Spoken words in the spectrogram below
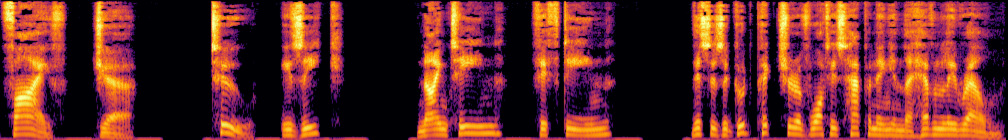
5, Jer. 2, Ezek. 19, 15. This is a good picture of what is happening in the heavenly realm,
